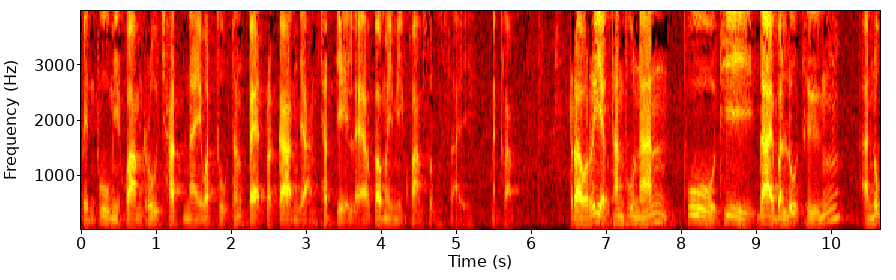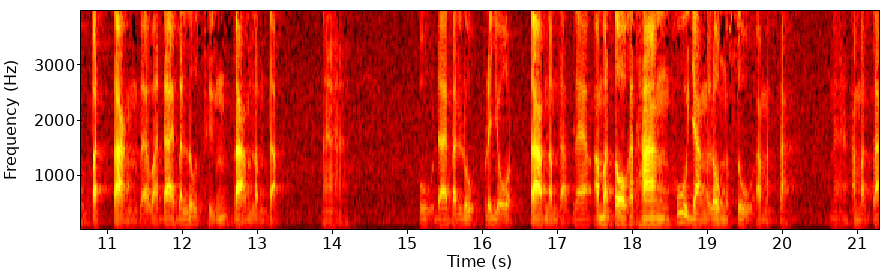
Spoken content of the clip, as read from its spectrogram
เป็นผู้มีความรู้ชัดในวัตถุทั้ง 8 ประการอย่างชัดเจนแล้วก็ไม่มีความสงสัยนะครับ เราเรียกท่านผู้นั้นผู้ที่ได้บรรลุถึงอนุปปัตตังแปลว่าได้บรรลุถึงตามลำดับนะผู้ได้บรรลุประโยชน์ตามลำดับแล้ว อมตโตคทางผู้อย่างลงสู่อมตะนะอมตะ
